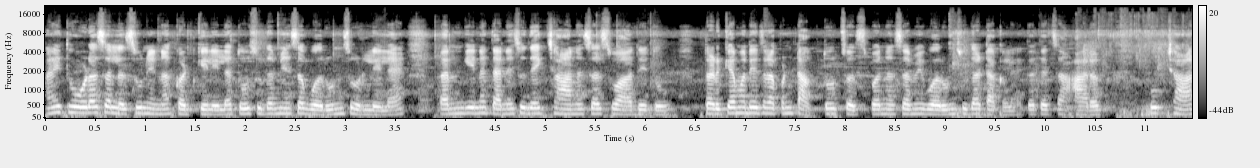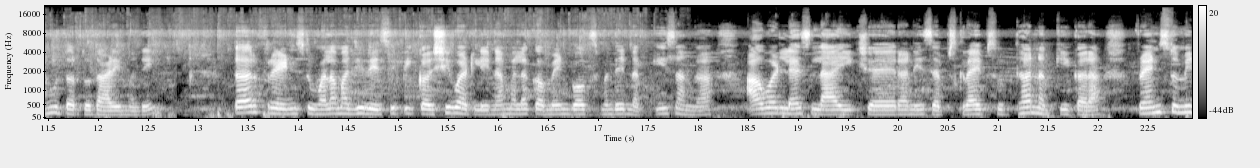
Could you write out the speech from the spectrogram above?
आणि थोडासा लसूण आहे ना कट केलेला तोसुद्धा मी असा वरून सोडलेला आहे. कारण की ना त्याने सुद्धा एक छान असा स्वाद येतो. तडक्यामध्ये तर आपण टाकतोच पण असा मी वरूनसुद्धा टाकला आहे तर त्याचा आरक खूप छान उतरतो डाळीमध्ये. तर फ्रेंड्स तुम्हाला माझी रेसिपी कशी वाटली ना मला कमेंट बॉक्समध्ये नक्की सांगा. आवडल्यास लाईक शेअर आणि सबस्क्राईबसुद्धा नक्की करा. फ्रेंड्स तुम्ही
